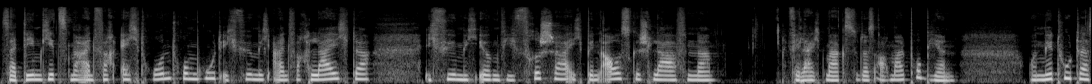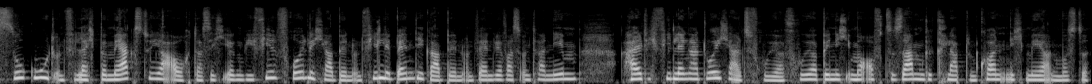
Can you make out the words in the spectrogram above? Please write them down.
Seitdem geht's mir einfach echt rundrum gut. Ich fühle mich einfach leichter. Ich fühle mich irgendwie frischer. Ich bin ausgeschlafener. Vielleicht magst du das auch mal probieren. Und mir tut das so gut und vielleicht bemerkst du ja auch, dass ich irgendwie viel fröhlicher bin und viel lebendiger bin. Und wenn wir was unternehmen, halte ich viel länger durch als früher. Früher bin ich immer oft zusammengeklappt und konnte nicht mehr und musste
